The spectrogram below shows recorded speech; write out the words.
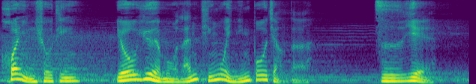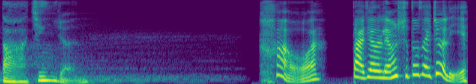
欢迎收听由岳母兰亭为您播讲的《子夜打金人》。好啊，大家的粮食都在这里。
